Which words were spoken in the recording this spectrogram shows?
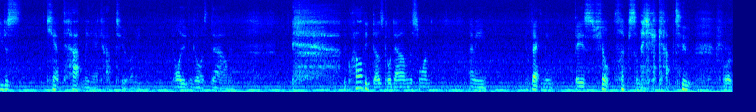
you just can't top Maniac Cop 2. I mean, all you can go is down. The quality does go down in this one. I mean, in fact, I mean, they show clips of Maniac Cop 2 for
